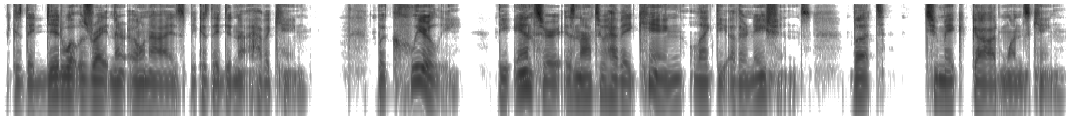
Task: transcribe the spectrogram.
because they did what was right in their own eyes because they did not have a king. But clearly, the answer is not to have a king like the other nations, but to make God one's king.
